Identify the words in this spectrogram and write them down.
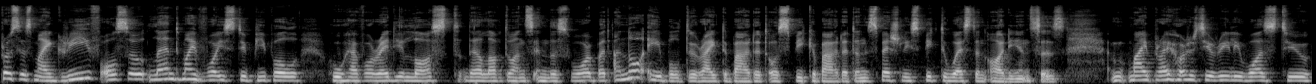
process my grief also lend my voice to people who have already lost their loved ones in this war but are not able to write about it or speak about it and especially speak to Western audiences. My priority really was to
